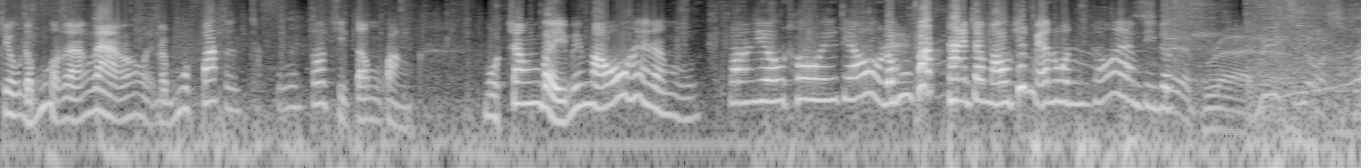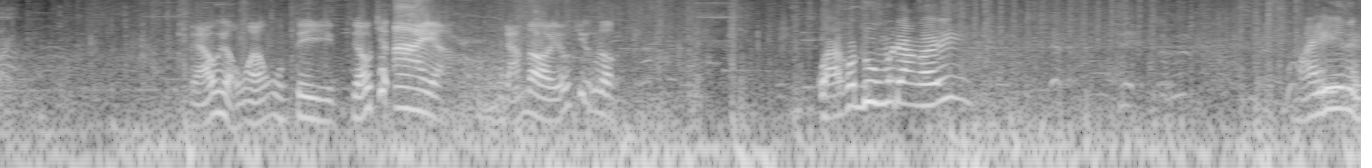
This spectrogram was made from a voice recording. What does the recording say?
Chiêu đấm một đáng ra nó phải đấm một phát chắc nó chỉ tầm khoảng 170 máu hay là bao nhiêu thôi. Đéo đấm phát 200 máu chết mẹ luôn. Đéo làm gì được. Đéo hiểu mà ông ulti đéo chết ai ạ? Chán đời đéo chịu được quả con đu mới đang ấy. Mày này.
